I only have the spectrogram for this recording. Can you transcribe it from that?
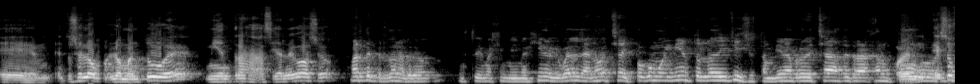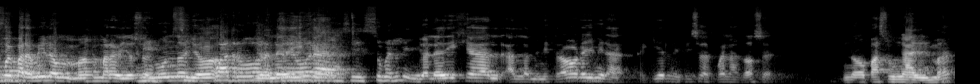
Eh, entonces lo, lo, mantuve mientras hacía el negocio. Marte, perdona, pero estoy, me imagino que igual en la noche hay poco movimiento en los edificios. También aprovechabas de trabajar un bueno, poco. Eso fue para mí lo más maravilloso del mundo. Sí, yo, cuatro horas, yo le dije, horas, así, súper libre. Yo le dije al, al administrador, oye, mira, aquí el edificio después de las 12 no pasa un alma.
